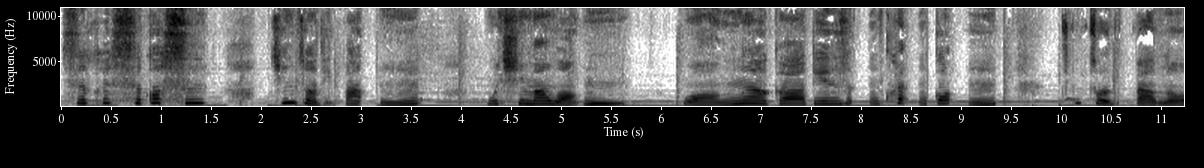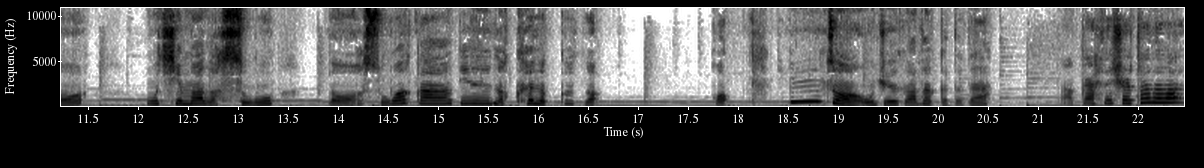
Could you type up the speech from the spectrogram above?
四块四角四。今朝礼拜五，我去买黄鱼。黄鱼个价钿是五块五角五。今早礼拜六，我去买老鼠，老鼠个价钿是六块六角六。好，今朝我就讲到搿搭哒，大家侪晓得了啦。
